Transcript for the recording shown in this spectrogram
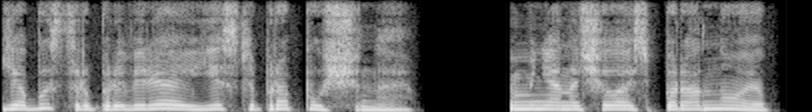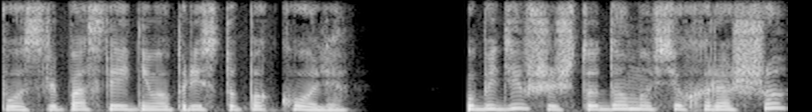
Я быстро проверяю, есть ли пропущенное. У меня началась паранойя после последнего приступа Коля. Убедившись, что дома все хорошо,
